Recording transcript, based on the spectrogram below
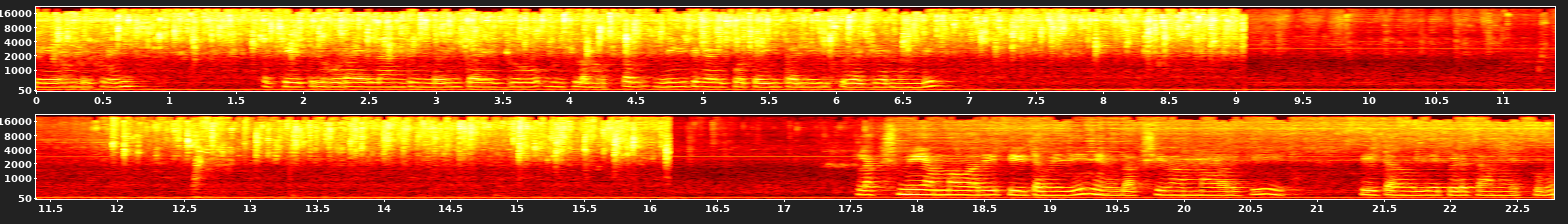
చేయండి ఫ్రెండ్స్ చేతులు కూడా ఇలాంటి ఉండవు ఇంకా ఎగ్ ఇట్లా మొత్తం నీట్గా అయిపోతాయి ఇంకా నీల్స్ దగ్గర నుండి. లక్ష్మీ అమ్మవారి పీఠం ఇది. నేను లక్ష్మీ అమ్మవారికి పీఠం ఇదే పెడతాను ఎప్పుడు.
